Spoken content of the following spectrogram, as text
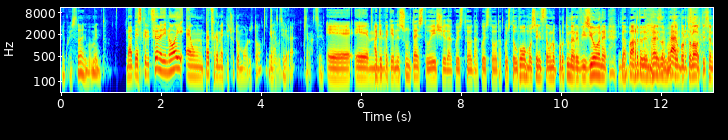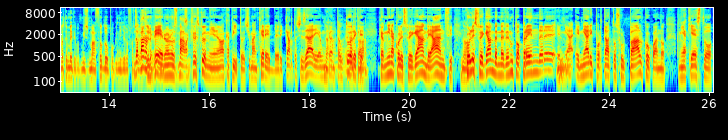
E questo è il momento. La descrizione di noi è un pezzo che mi è piaciuto molto, devo Grazie. dire. Grazie. E, e, Anche mm, perché nessun testo esce da questo, da questo, da questo uomo senza un'opportuna revisione da parte del maestro Matteo. Bortolotti, se no te mi smazza dopo, quindi glielo faccio No, ma non è vero, non lo- ma Sì. scusami, non ho capito, ci mancherebbe. Riccardo Cesari è un No, no, cantautore in realtà- che cammina con le sue gambe, anzi, No. con le sue gambe mi è venuto a prendere e, Esatto. mi ha, e mi ha riportato sul palco quando mi ha chiesto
